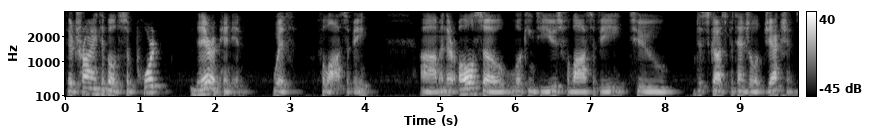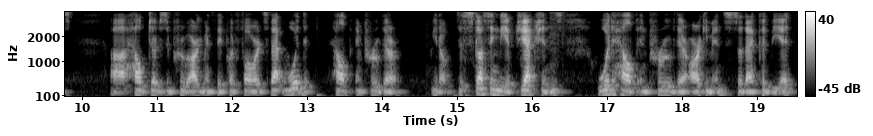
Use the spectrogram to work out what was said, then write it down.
They're trying to both support their opinion with philosophy, um, and they're also looking to use philosophy to discuss potential objections, uh, help judges improve arguments they put forward. So that would help improve their, you know, discussing the objections would help improve their arguments. So that could be it.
